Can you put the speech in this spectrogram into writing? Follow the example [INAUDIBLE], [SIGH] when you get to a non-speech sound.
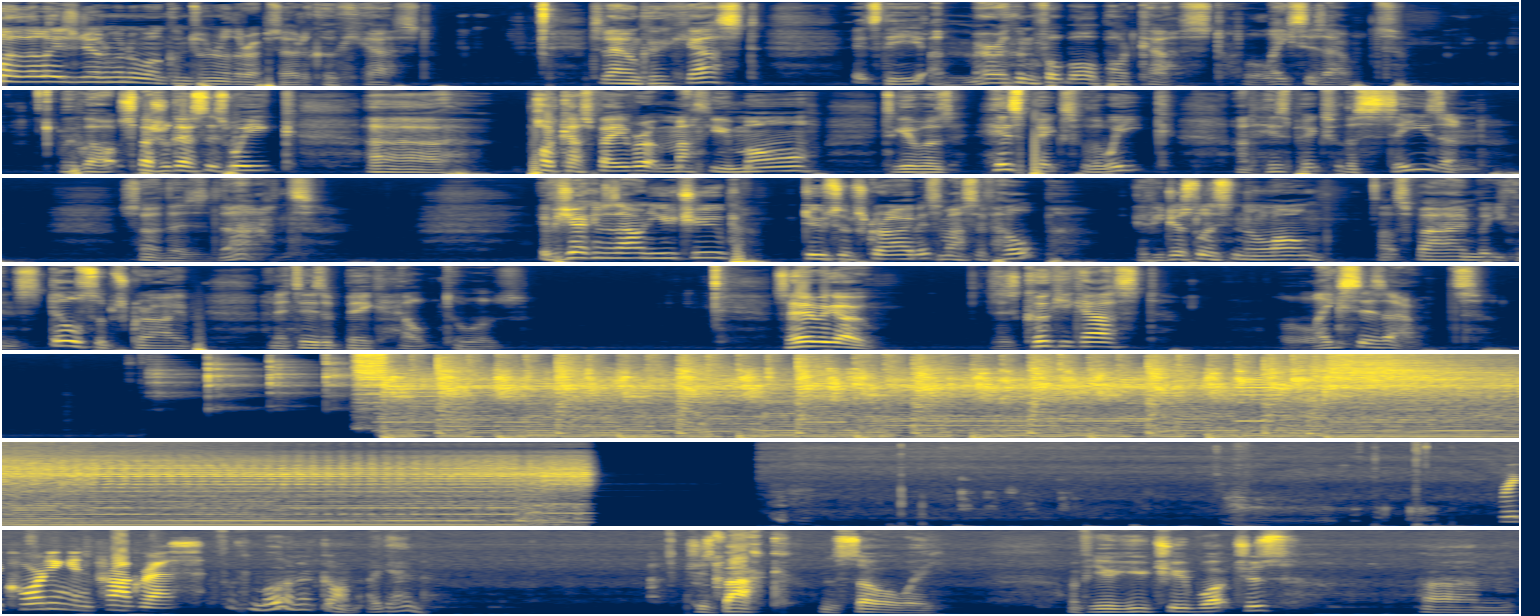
Hello there, ladies and gentlemen, and welcome to another episode of CookieCast. Today on CookieCast, it's the American Football Podcast, Laces Out. We've got special guest this week, uh, podcast favourite Matthew Moore, to give us his picks for the week and his picks for the season. So there's that. If you're checking us out on YouTube, do subscribe, it's a massive help. If you're just listening along, that's fine, but you can still subscribe, and it is a big help to us. So here we go. This is Cookie Cast. Laces Out. Recording in progress. Fucking had gone again. She's back, and so are we. And for you YouTube watchers, um,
